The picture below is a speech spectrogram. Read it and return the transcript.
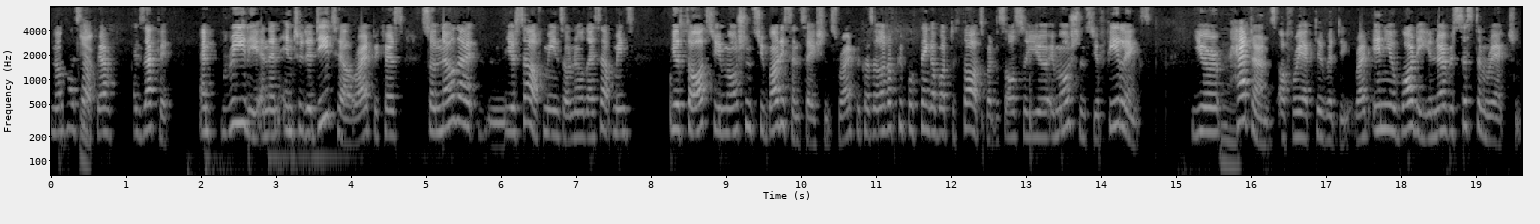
know yourself. Yeah. yeah, exactly. And really, and then into the detail, right? Because so know that yourself means, or know thyself means your thoughts, your emotions, your body sensations, right? Because a lot of people think about the thoughts, but it's also your emotions, your feelings, your mm. patterns of reactivity, right? In your body, your nervous system reaction.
